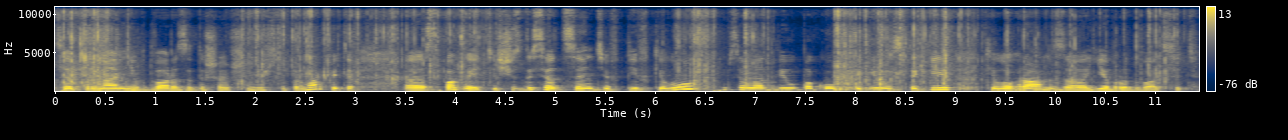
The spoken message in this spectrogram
Це принаймні в два рази дешевше, ніж в супермаркеті. Е, Спагетті 60 центів пів кіло взяла дві упаковки. І ось такі кілограм за євро 20.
